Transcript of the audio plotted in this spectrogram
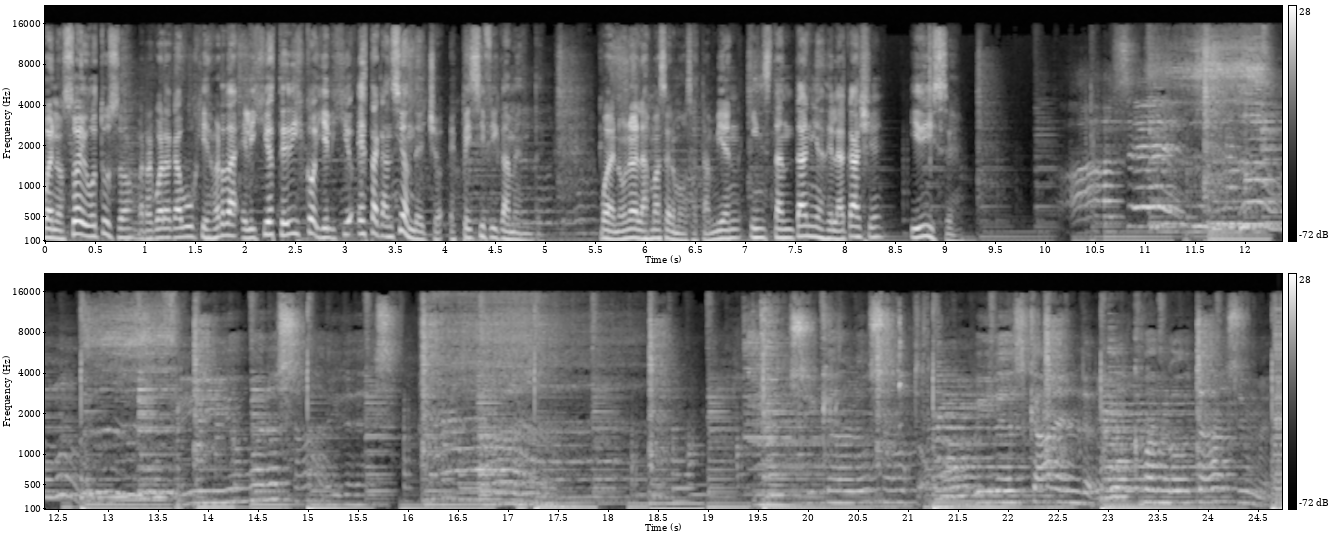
Bueno, soy Gotuso, me recuerda a Kabuji, es verdad, eligió este disco y eligió esta canción, de hecho, específicamente. Bueno, una de las más hermosas también, instantáneas de la calle, y dice, automóviles caen del Walkman gotas de humedad.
